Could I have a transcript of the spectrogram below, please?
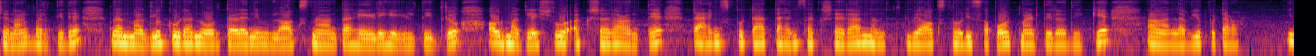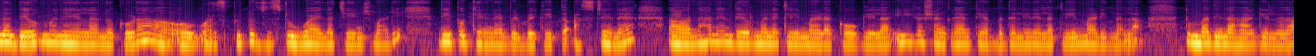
ಚೆನ್ನಾಗಿ ಬರ್ತಿದೆ. ನನ್ನ ಮಗಳು ಕೂಡ ನೋಡ್ತಾಳೆ ನಿಮ್ಮ ವ್ಲಾಗ್ಸ್ನ ಅಂತ ಹೇಳಿ ಹೇಳ್ತಿದ್ರು. ಅವ್ರ ಮಗಳೆಷ್ಟು ಅಕ್ಷರ ಅಂತೆ. ಥ್ಯಾಂಕ್ಸ್ ಪುಟ ಥ್ಯಾಂಕ್ಸ್ ಅಕ್ಷರ ನನ್ನ ವ್ಲಾಗ್ಸ್ ನೋಡಿ ಸಪೋರ್ಟ್ ಮಾಡ್ತಿರೋದಕ್ಕೆ ಲವ್ ಯು ಪುಟ. ಇನ್ನು ದೇವ್ರ ಮನೆ ಕೂಡ ಒರೆಸ್ಬಿಟ್ಟು ಜಸ್ಟ್ ಹೂವು ಎಲ್ಲ ಚೇಂಜ್ ಮಾಡಿ ದೀಪಕ್ಕೆ ಎಣ್ಣೆ ಬಿಡಬೇಕಿತ್ತು ಅಷ್ಟೇ ನಾನೇನು ದೇವ್ರ ಮನೆ ಕ್ಲೀನ್ ಮಾಡೋಕ್ಕೆ ಹೋಗಲಿಲ್ಲ. ಈಗ ಸಂಕ್ರಾಂತಿ ಹಬ್ಬದಲ್ಲಿ ಎಲ್ಲ ಕ್ಲೀನ್ ಮಾಡಿದ್ನಲ್ಲ, ತುಂಬ ದಿನ ಆಗಿಲ್ವಲ್ಲ.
